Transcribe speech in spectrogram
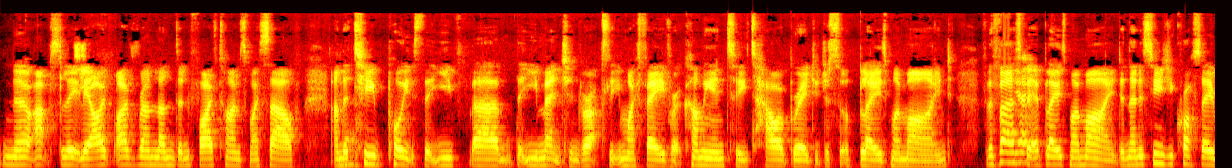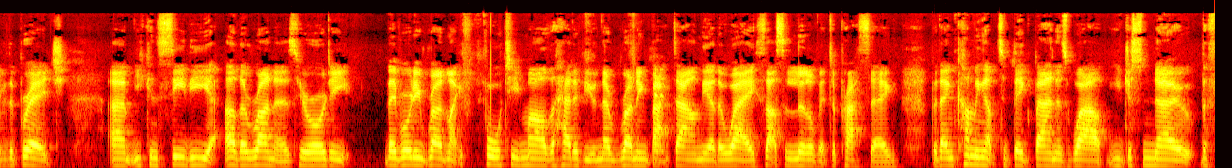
No, absolutely. I've, I've run London five times myself, and the two points that you've um, that you mentioned are absolutely my favourite. Coming into Tower Bridge, it just sort of blows my mind. For the first yeah. bit, it blows my mind, and then as soon as you cross over the bridge, um, you can see the other runners who are already they've already run like 14 miles ahead of you and they're running back down the other way. So that's a little bit depressing. But then coming up to Big Ben as well, you just know the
